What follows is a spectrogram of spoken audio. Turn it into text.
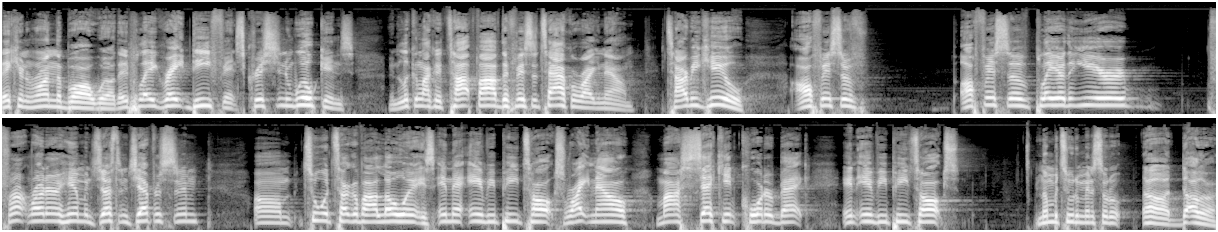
They can run the ball well. They play great defense. Christian Wilkins, looking like a top five defensive tackle right now. Tyreek Hill, offensive offensive player of the year, front runner. Him and Justin Jefferson. Um, Tua Tagovailoa is in that MVP talks right now. My second quarterback in MVP talks. Number two, the Minnesota. Uh, uh,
